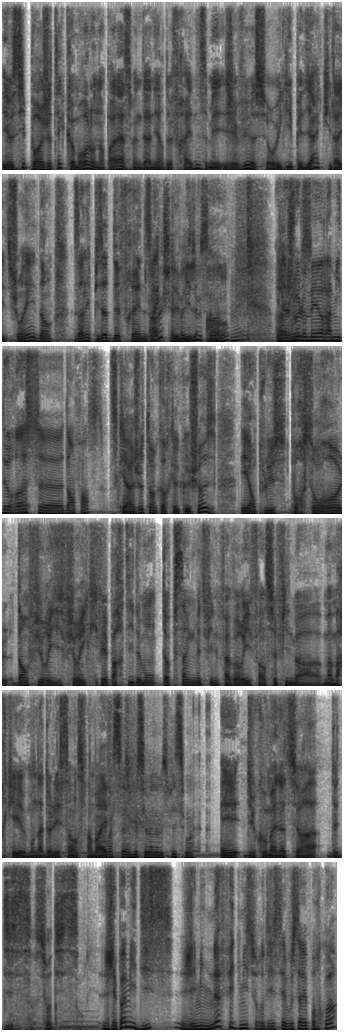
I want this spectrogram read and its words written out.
Et aussi pour ajouter comme rôle, on en parlait la semaine dernière de Friends, mais j'ai vu euh, sur Wikipédia qu'il a joué dans un épisode de Friends Ah en ouais, je savais pas du tout ça. 2001. Il a Ah, joué donc, le meilleur ami de Ross euh, d'enfance. Ce qui rajoute encore quelque chose. Et en plus, pour son rôle dans Fury, Fury qui fait partie de mon top 5 de mes films favoris. Enfin, ce film a- m'a marqué mon adolescence. Enfin bref. Moi, c'est Monsieur et Madame Smith, moi. Et du coup, ma note sera de 10 sur 10. J'ai pas mis 10, j'ai mis 9,5 sur 10. Et vous savez pourquoi?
